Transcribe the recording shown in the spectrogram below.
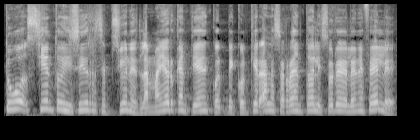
tuvo 116 recepciones, la mayor cantidad de cualquier ala cerrada en toda la historia de la NFL,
